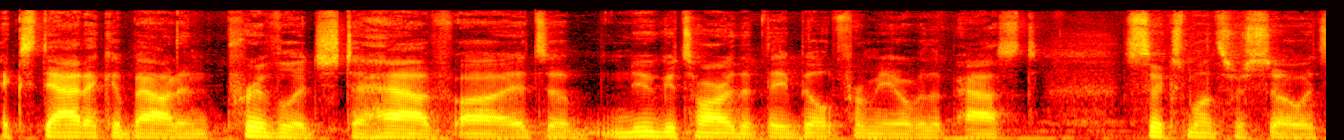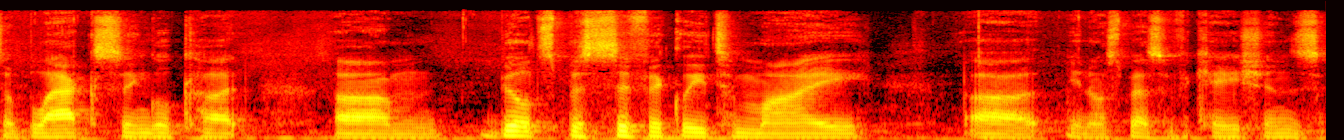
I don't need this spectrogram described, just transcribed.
ecstatic about and privileged to have. Uh, it's a new guitar that they built for me over the past six months or so. It's a black single cut, um, built specifically to my uh, you know specifications,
